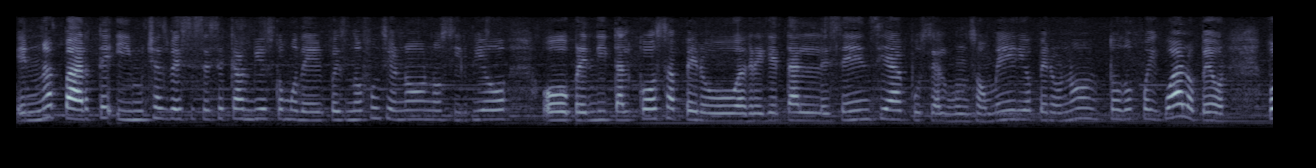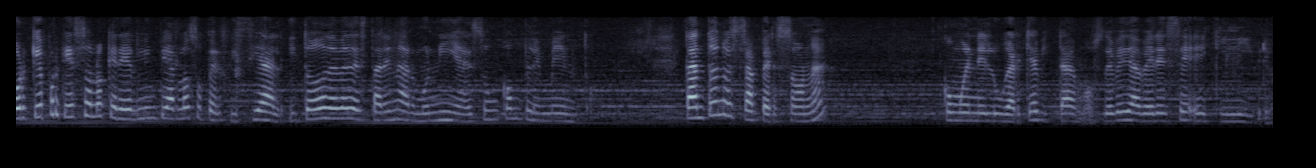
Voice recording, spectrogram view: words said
en una parte y muchas veces ese cambio es como de, pues no funcionó, no sirvió, o prendí tal cosa, pero agregué tal esencia, puse algún saumerio, pero no, todo fue igual o peor. ¿Por qué? Porque es solo querer limpiar lo superficial y todo debe de estar en armonía, es un complemento. Tanto en nuestra persona, como en el lugar que habitamos. Debe de haber ese equilibrio.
